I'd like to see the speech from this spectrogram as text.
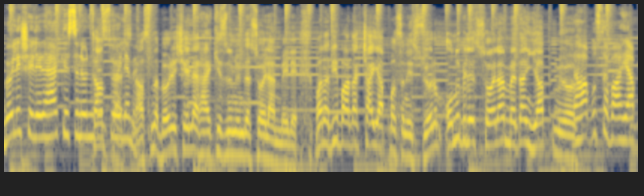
Böyle şeyleri herkesin önünde Tam söyleme. tersine. Aslında böyle şeyler herkesin önünde söylenmeli. Bana bir bardak çay yapmasını istiyorum. Onu bile söylenmeden yapmıyor. Daha bu sabah yaptım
